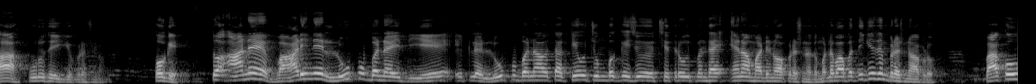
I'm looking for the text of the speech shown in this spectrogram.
હા, પૂરું થઈ ગયું પ્રશ્ન. ઓકે તો આને વાળીને લૂપ બનાવી દઈએ, એટલે લૂપ બનાવતા કેવું ચુંબકીય ક્ષેત્ર ઉત્પન્ન થાય? એના માટેનો આ પ્રશ્ન હતો. મતલબ આ પતી ગયો છે પ્રશ્ન આપણો? પાકું?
